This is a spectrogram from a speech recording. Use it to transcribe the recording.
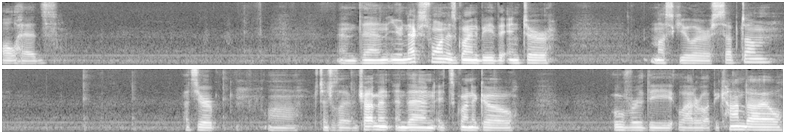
all heads. And then your next one is going to be the intermuscular septum. That's your uh, potential site of entrapment. And then it's going to go over the lateral epicondyle.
